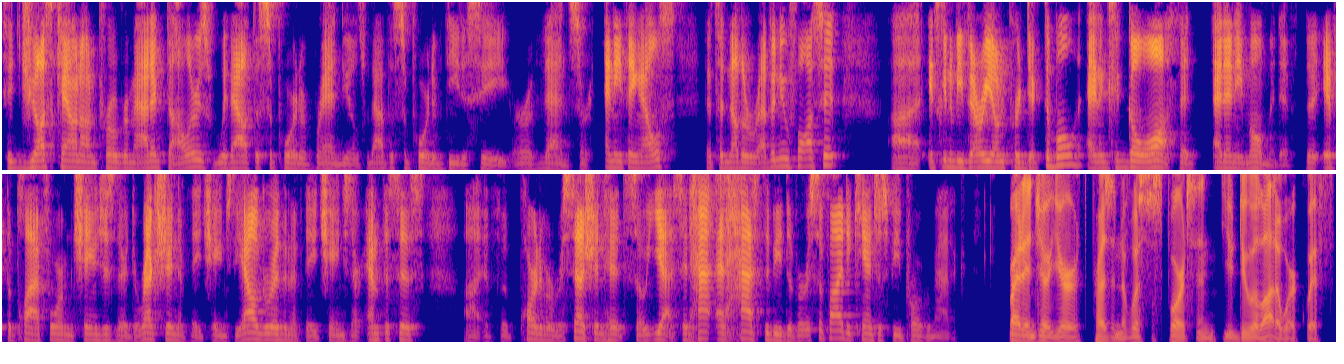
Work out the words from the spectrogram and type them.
to just count on programmatic dollars without the support of brand deals, without the support of D2C or events or anything else that's another revenue faucet, uh, it's going to be very unpredictable and it could go off at, at any moment. If the if the platform changes their direction if they change the algorithm if they change their emphasis uh, if a part of a recession hits. So yes it, ha- it has to be diversified. It can't just be programmatic. Right and joe you're president of whistle sports and you do a lot of work with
